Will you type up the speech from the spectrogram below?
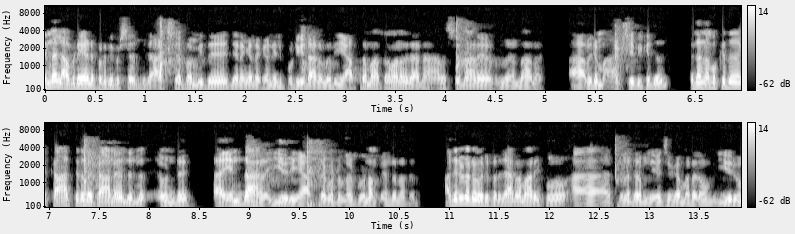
എന്നാൽ അവിടെയാണ് പ്രതിപക്ഷത്തിന്റെ ആക്ഷേപം. ഇത് ജനങ്ങളുടെ കണ്ണിൽ പൊടിയിടാനുള്ള ഒരു യാത്ര മാത്രമാണ് ഒരു അനാവശ്യമാണ് എന്നാണ് അവരും ആക്ഷേപിക്കുന്നത്. എന്നാൽ നമുക്കിത് കാത്തിരുന്ന് കാണേണ്ടതുണ്ട് എന്താണ് ഈ ഒരു യാത്ര കൊണ്ടുള്ള ഗുണം എന്നുള്ളത്? അതിനുള്ള ഒരു പ്രചാരണമാണ് ഇപ്പോൾ തിരുവനന്തപുരം നിയോജക മണ്ഡലവും ഈ ഒരു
